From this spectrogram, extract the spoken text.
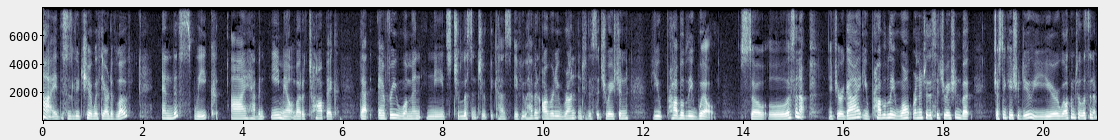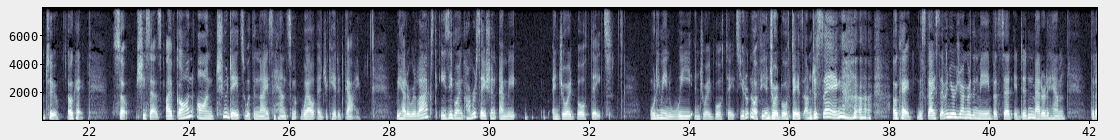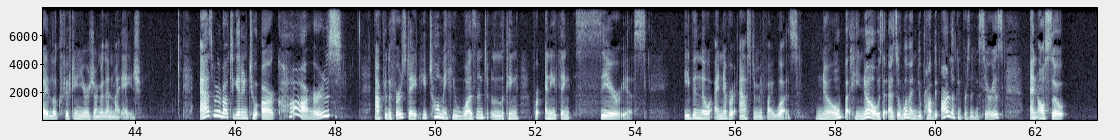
Hi, this is Lucia with The Art of Love, and this week I have an email about a topic that every woman needs to listen to because if you haven't already run into this situation, you probably will. So listen up. If you're a guy, you probably won't run into this situation, but just in case you do, you're welcome to listen up too. Okay. So she says, I've gone on two dates with a nice, handsome, well educated guy. We had a relaxed, easygoing conversation and we enjoyed both dates. What do you mean we enjoyed both dates? You don't know if he enjoyed both dates. I'm just saying. okay, this guy's seven years younger than me, but said it didn't matter to him that I look 15 years younger than my age. As we were about to get into our cars, after the first date, he told me he wasn't looking for anything serious, even though I never asked him if I was. No, but he knows that as a woman, you probably are looking for something serious. And also,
